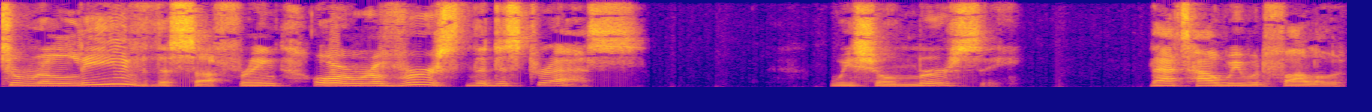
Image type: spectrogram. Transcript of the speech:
to relieve the suffering or reverse the distress. We show mercy. That's how we would follow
